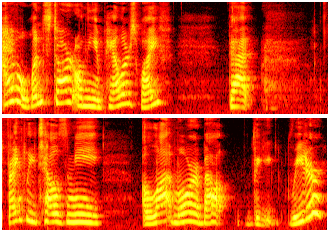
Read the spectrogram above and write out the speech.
I have a one star on The Impaler's Wife that frankly tells me a lot more about the reader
